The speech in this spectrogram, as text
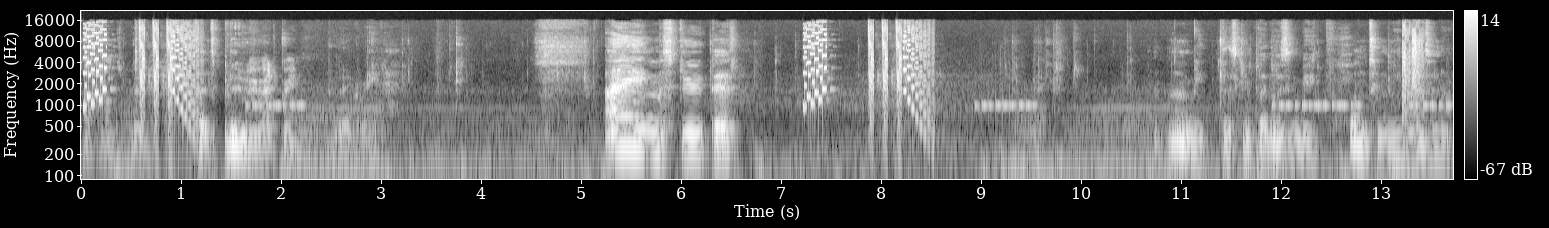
That one's blue. That's blue. Blue, red, green. Red, green. I'm stupid. Mm, be, this can, that noise is gonna be haunting me now, isn't it?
